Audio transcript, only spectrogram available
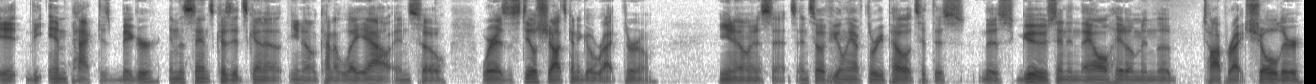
it the impact is bigger in the sense because it's going to, you know, kind of lay out. And so, whereas a steel shot's going to go right through them, you know, in a sense. And so if you only have three pellets hit this, this goose and then they all hit him in the top right shoulder,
